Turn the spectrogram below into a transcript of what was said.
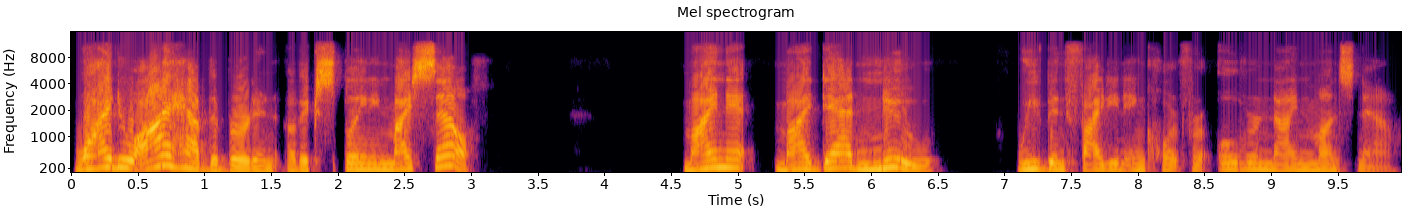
Why do I have the burden of explaining myself? My, na- my dad knew we've been fighting in court for over nine months now.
